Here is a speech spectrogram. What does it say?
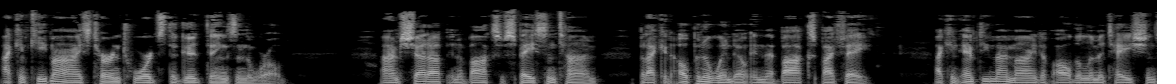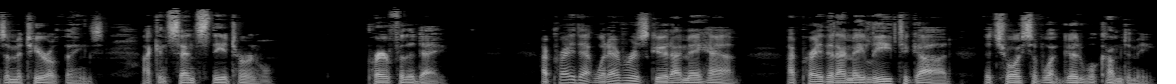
I can keep my eyes turned towards the good things in the world. I am shut up in a box of space and time, but I can open a window in that box by faith. I can empty my mind of all the limitations of material things. I can sense the eternal. Prayer for the day. I pray that whatever is good I may have. I pray that I may leave to God the choice of what good will come to me.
